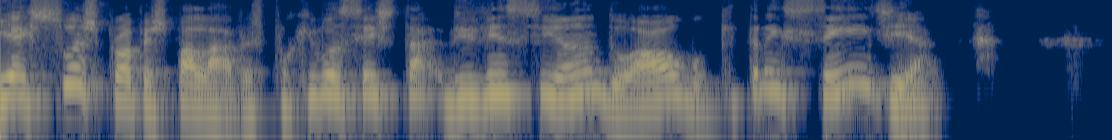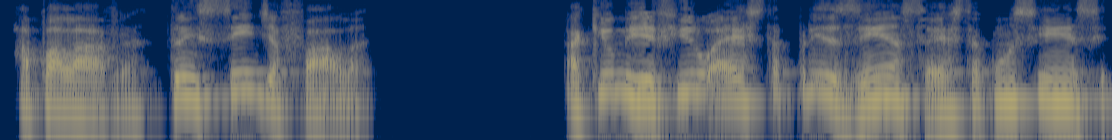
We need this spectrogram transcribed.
E as suas próprias palavras, porque você está vivenciando algo que transcende a, a palavra, transcende a fala. Aqui eu me refiro a esta presença, a esta consciência.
